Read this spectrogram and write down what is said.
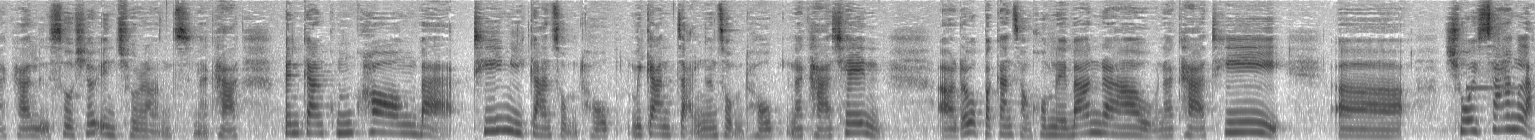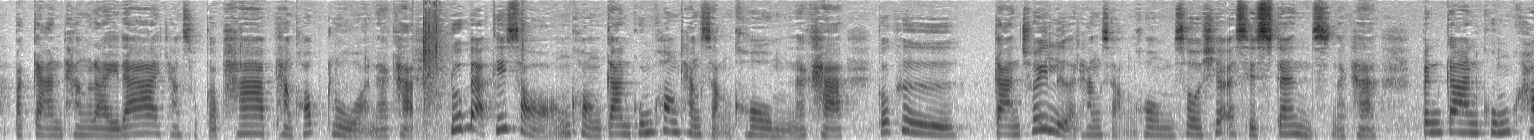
นะคะหรือ social insurance นะคะเป็นการคุ้มครองแบบที่มีการสมทบ มีการจ่ายเงินสมทบนะคะ เช่นระบบประกันสังคมในบ้านเรานะคะที่ช่วยสร้างหลักประกันทางรายได้ทางสุขภาพทางครอบครัวนะคะรูปแบบที่ 2 ของการคุ้มครองทางสังคมนะคะก็คือการช่วยเหลือทางสังคม social assistance นะคะเป็นการคุ้มคร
